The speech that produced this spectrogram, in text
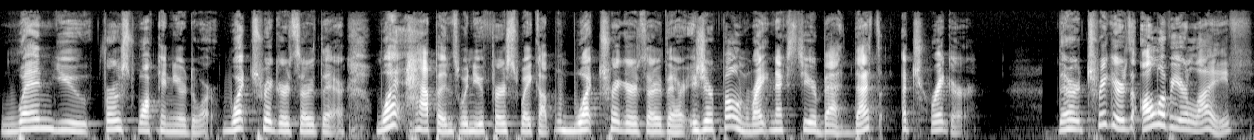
when you first walk in your door? What triggers are there? What happens when you first wake up? What triggers are there? Is your phone right next to your bed? That's a trigger. There are triggers all over your life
